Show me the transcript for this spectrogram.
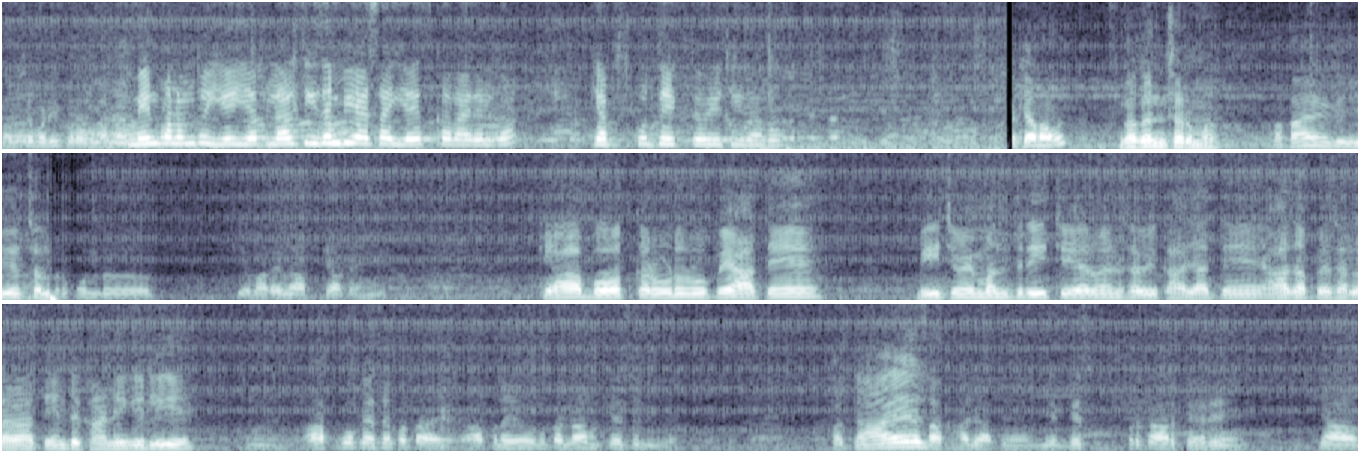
सबसे बड़ी प्रॉब्लम है। मेन प्रॉब्लम तो यही है फ़िलहाल सीज़न भी ऐसा ही है इसका वायरल का कि आप इसको देखते हो ये चीज़ें तो। क्या नाम है? गगन शर्मा। बताएँ कि ये चंद्रकुंड के बारे में आप क्या कहेंगे? क्या बहुत करोड़ों रुपए आते हैं बीच में मंत्री चेयरमैन सभी खा जाते हैं आधा पैसा लगाते हैं दिखाने के लिए। हम्म, आपको कैसे पता है? आपने उनका नाम कैसे लिया? पता है? पैसा खा जाते हैं? ये किस प्रकार कह रहे हैं? क्या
